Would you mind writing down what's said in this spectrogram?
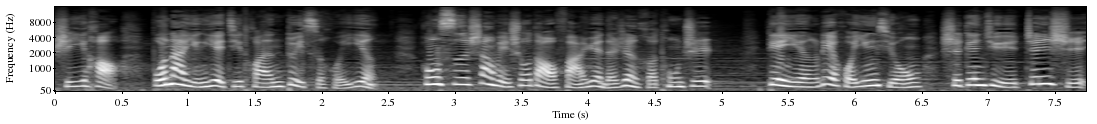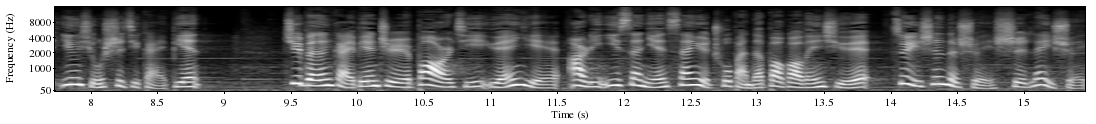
十一号，博纳影业集团对此回应，公司尚未收到法院的任何通知。电影《烈火英雄》是根据真实英雄事迹改编，剧本改编自鲍尔吉原野二零一三年三月出版的报告文学《最深的水是泪水》，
